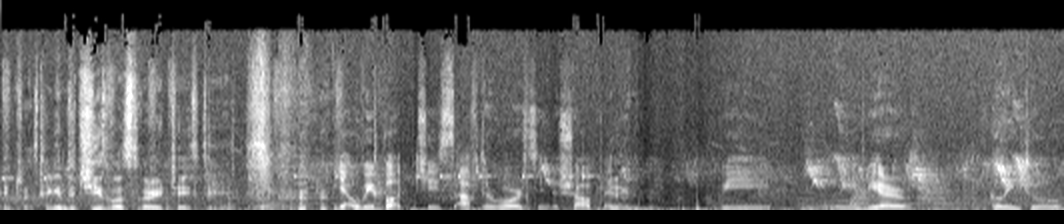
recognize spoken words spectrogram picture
interesting. And the cheese was very tasty. Yeah, yeah. yeah we bought cheese afterwards in the shop, and yeah. We, we we are going to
